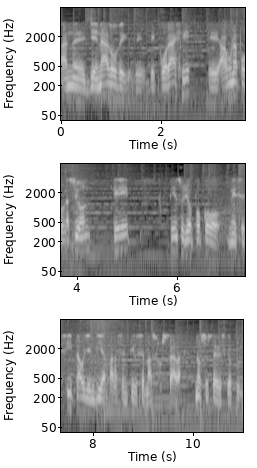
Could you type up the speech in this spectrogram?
han eh, llenado de, coraje eh, a una población que, pienso yo, poco necesita hoy en día para sentirse más frustrada. No sé ustedes qué opinan.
